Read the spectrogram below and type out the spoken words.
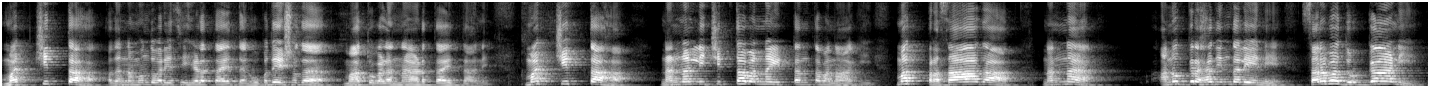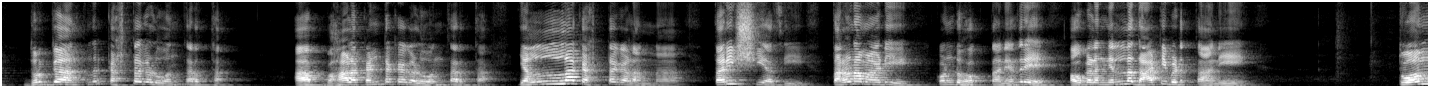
ಮಚ್ಚಿತ್ತ. ಅದನ್ನು ಮುಂದುವರಿಸಿ ಹೇಳುತ್ತಾ ಇದ್ದಾನೆ, ಉಪದೇಶದ ಮಾತುಗಳನ್ನು ಆಡ್ತಾ ಇದ್ದಾನೆ. ಮಚ್ಚಿತ್ತ. ನನ್ನಲ್ಲಿ ಚಿತ್ತವನ್ನ ಇಟ್ಟಂತವನಾಗಿ. ಮತ್ ಪ್ರಸಾದ ನನ್ನ ಅನುಗ್ರಹದಿಂದಲೇನೆ. ಸರ್ವ ದುರ್ಗಾಣಿ ದುರ್ಗ ಅಂತಂದ್ರೆ ಕಷ್ಟಗಳು ಅಂತ ಅರ್ಥ. ಆ ಬಹಳ ಕಂಟಕಗಳು ಅಂತ ಅರ್ಥ. ಎಲ್ಲ ಕಷ್ಟಗಳನ್ನ ತರಿಷ್ಯಸಿ, ತರಣ ಮಾಡಿ ಕೊಂಡು ಹೋಗ್ತಾನೆ. ಅಂದ್ರೆ ಅವುಗಳನ್ನೆಲ್ಲ ದಾಟಿ ಬಿಡುತ್ತಾನೆ ತ್ವಂ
